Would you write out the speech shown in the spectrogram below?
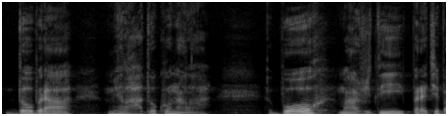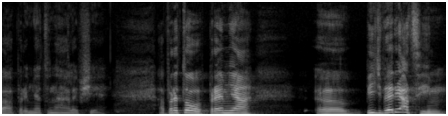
dobrá, milá a dokonalá. Boh má vždy pre teba a pre mňa to najlepšie. A preto pre mňa e, byť veriacím e,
